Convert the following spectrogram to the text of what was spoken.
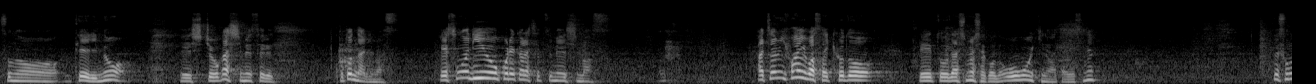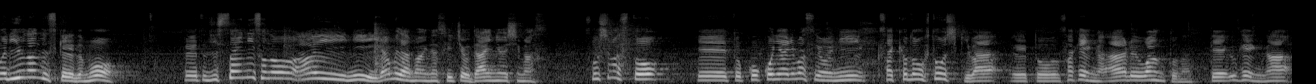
その定理の主張が示せることになります。その理由をこれから説明します。あちなみにファイは先ほど、えー、と出しましたこの黄金比の値ですね。でその理由なんですけれども、えー、と実際にその i にラムダマイナス1を代入します。そうしますと、えー、とここにありますように、先ほどの不等式は、えー、と左辺が R1 となって、右辺が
